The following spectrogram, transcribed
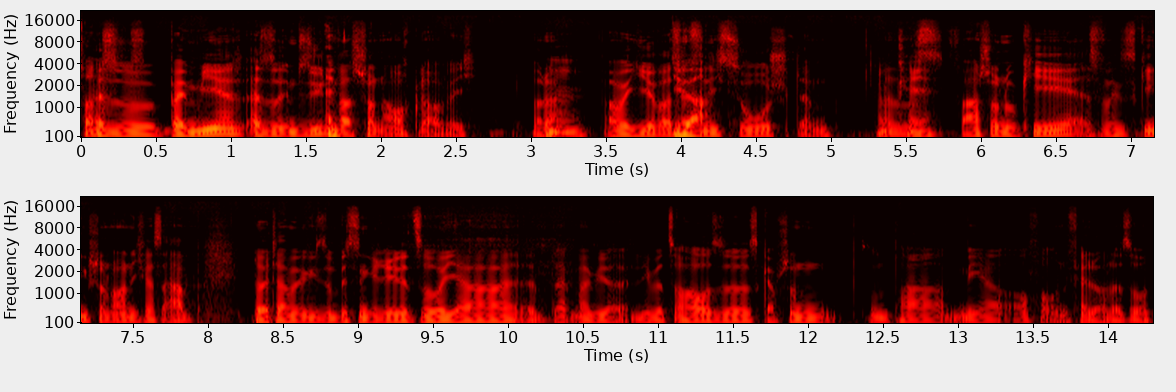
Also bei mir, also im Süden war es schon auch, glaube ich. Oder? Mhm. Aber hier war es Ja. jetzt nicht so schlimm. Also Okay. es war schon okay, es, es ging schon ordentlich was ab. Leute haben irgendwie so ein bisschen geredet, so, ja, äh, bleibt mal wieder lieber zu Hause. Es gab schon so ein paar mehr Auffahrunfälle oder so,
